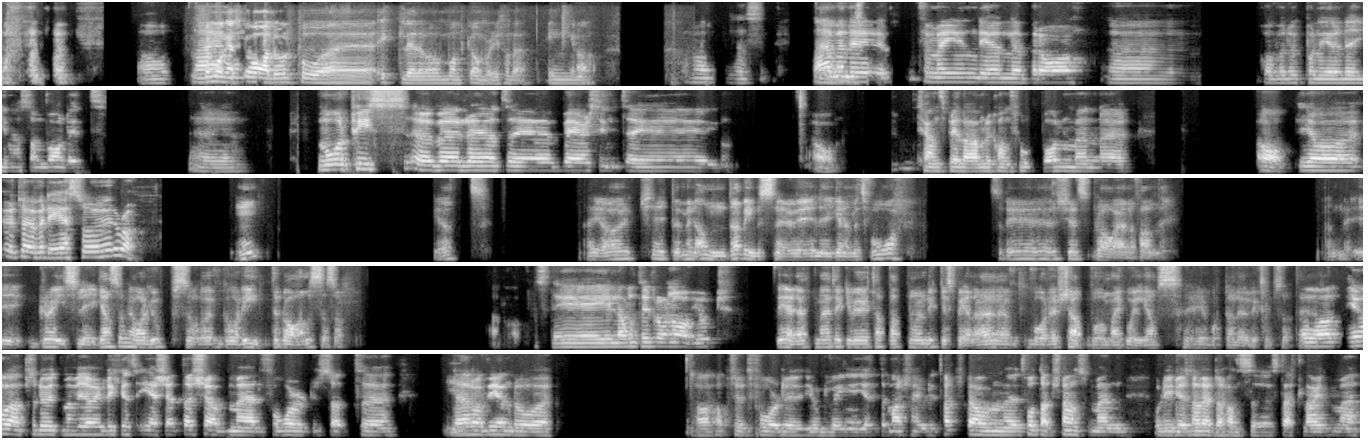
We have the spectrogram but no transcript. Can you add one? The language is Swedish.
ja. För Nej, många skador på eh, Eckler och Montgomery och sådär. Ingen Ja. Nej, men det är för mig en del bra. Uh, går väl upp och ner i ligorna som vanligt. Uh, mår piss över eh, att eh, Bears inte eh, ja, kan spela amerikansk fotboll, men eh, ja, ja, utöver det så är det bra. Mm. Gött. Jag kniper min andra vinst nu i liga nummer två. Så det känns bra i alla fall. Men i Grace-ligan som vi har ihop så går det inte bra alls alltså. Ja, så det är långt ifrån avgjort. Det är det, men jag tycker vi har tappat några nyckelspelare. Både Chubb och Mike Williams är borta nu. Liksom, så att, eh, Och, jo, absolut, men vi har ju lyckats ersätta Chubb med Ford, så att eh, Där har vi ändå... Ja, absolut. Ford eh, gjorde väl ingen jättematch. Han gjorde touchdown, eh, två touchdowns, men, och det är det som räddar hans eh, statline. Men,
